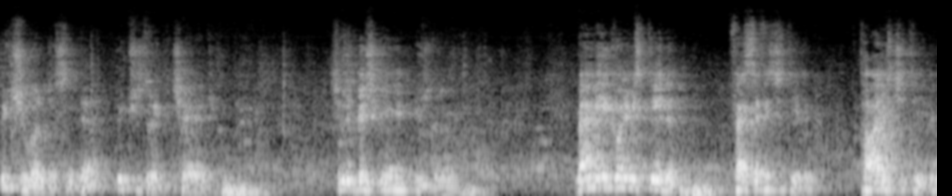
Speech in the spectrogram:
Üç yıl öncesinde 300 liraydı çeyrek. Şimdi 5700 lira. Ben bir ekonomist değilim. Felsefeci değilim. Tarihçi değilim.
